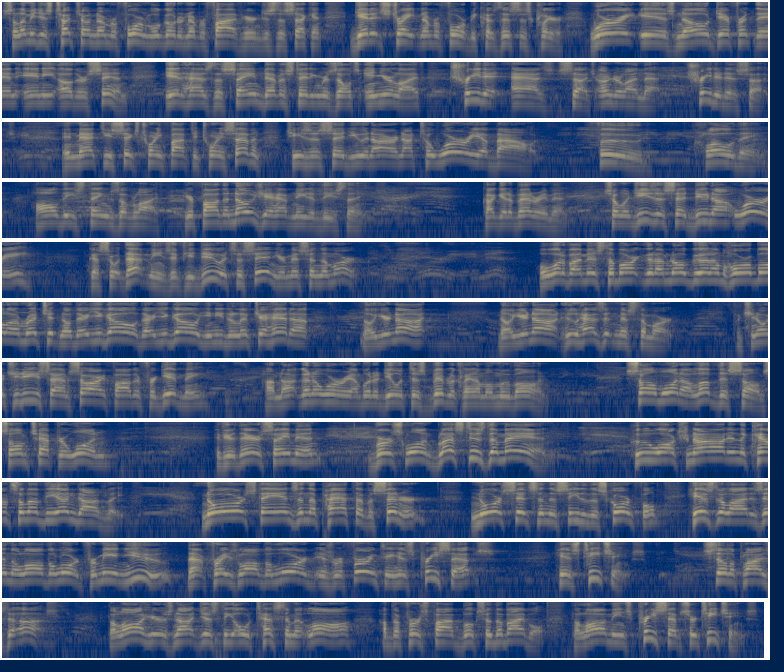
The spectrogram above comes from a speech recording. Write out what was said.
So let me just touch on number four and we'll go to number five here in just a second. Get it straight, number four, because this is clear. Worry is no different than any other sin. It has the same devastating results in your life. Treat it as such. Underline that. Treat it as such. In Matthew 6 25 to 27, Jesus said, You and I are not to worry about food, clothing, all these things of life. Your Father knows you have need of these things. Can I get a better amen? So when Jesus said, do not worry, guess what that means? If you do, it's a sin. You're missing the mark. Well, what if I miss the mark that I'm no good, I'm horrible, I'm wretched? No, there you go. There you go. You need to lift your head up. No, you're not. No, you're not. Who hasn't missed the mark? But you know what you do? You say, I'm sorry, Father, forgive me. I'm not going to worry. I'm going to deal with this biblically and I'm going to move on. Psalm 1, I love this psalm. Psalm chapter 1. If you're there, say amen. Verse 1 Blessed is the man who walks not in the counsel of the ungodly, nor stands in the path of a sinner, nor sits in the seat of the scornful. His delight is in the law of the Lord. For me and you, that phrase law of the Lord is referring to his precepts, his teachings. Still applies to us. The law here is not just the Old Testament law of the first five books of the Bible. The law means precepts or teachings.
